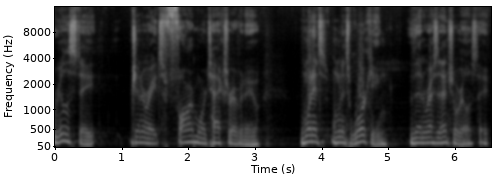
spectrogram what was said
real estate generates far more tax revenue when it's when it's working than residential real estate.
